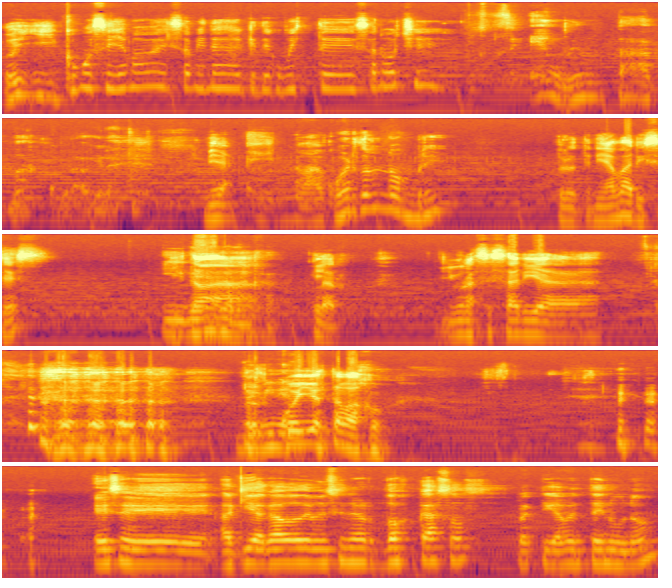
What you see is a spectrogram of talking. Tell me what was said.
Oye, ¿y cómo se llamaba esa mina que te comiste esa noche? No sé, weón, estaba más curado que la gente. Mira, eh, no me acuerdo el nombre, pero tenía varices. Y estaba- medias naranja. Claro. Y una cesárea. el cuello hasta abajo. Ese, aquí acabo de mencionar dos casos prácticamente en uno,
